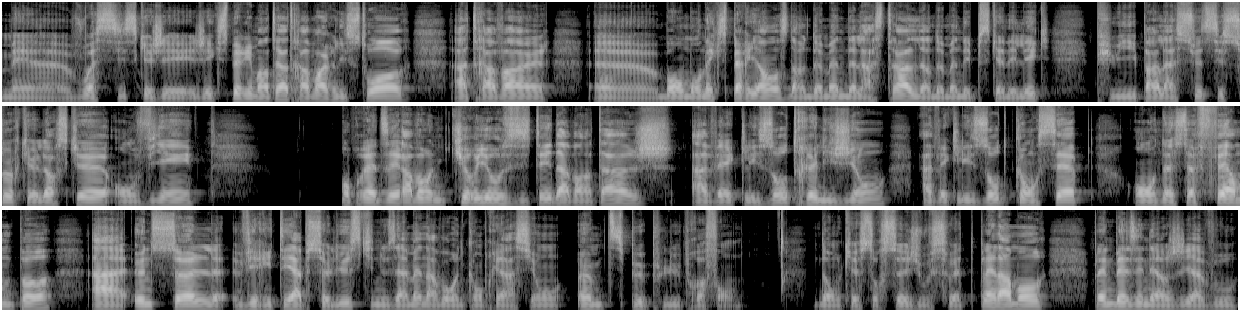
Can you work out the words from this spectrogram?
Mais euh, voici ce que j'ai expérimenté à travers l'histoire, à travers bon, mon expérience dans le domaine de l'astral, dans le domaine des psychédéliques. Puis par la suite, c'est sûr que lorsque on vient on pourrait dire, avoir une curiosité davantage avec les autres religions, avec les autres concepts. On ne se ferme pas à une seule vérité absolue, ce qui nous amène à avoir une compréhension un petit peu plus profonde. Donc, sur ce, je vous souhaite plein d'amour, plein de belles énergies à vous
